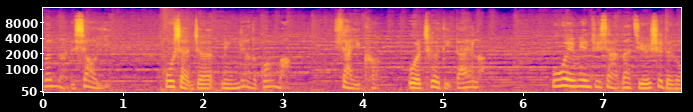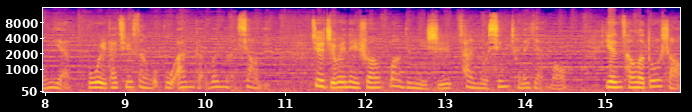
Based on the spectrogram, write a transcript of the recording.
温暖的笑意，忽闪着明亮的光芒。下一刻，我彻底呆了，不为面具下那绝世的容颜，不为他驱散我不安的温暖笑意，却只为那双望着你时灿若星辰的眼眸。掩藏了多少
